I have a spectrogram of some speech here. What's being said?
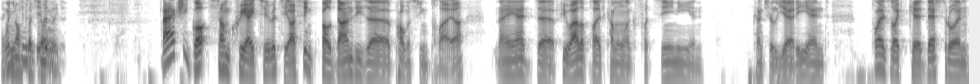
Like, when you consider that they actually got some creativity. I think Baldanzi's a promising player. They had a few other players coming like Fazzini and Cancellieri and players like uh, Destro and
